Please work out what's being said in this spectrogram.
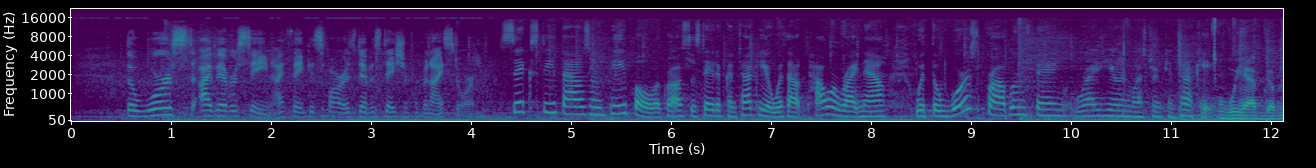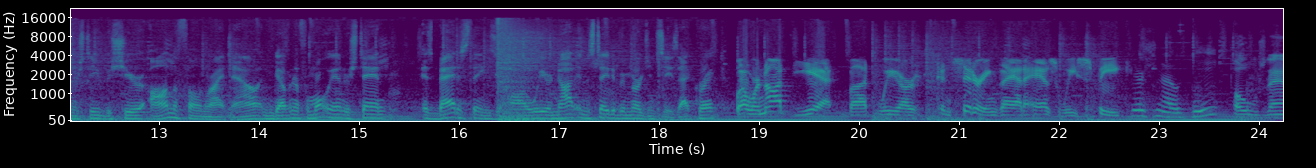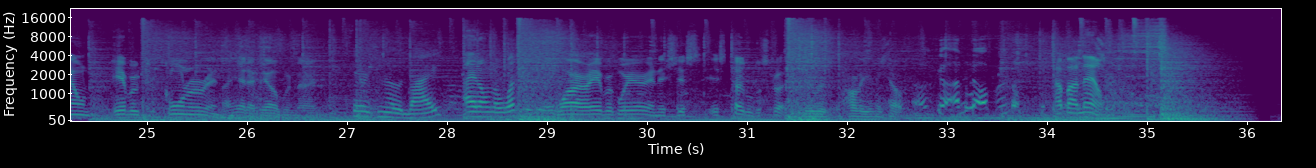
The worst I've ever seen, I think, as far as devastation from an ice storm. 60,000 people across the state of Kentucky are without power right now, with the worst problem being right here in western Kentucky. We have Governor Steve Beshear on the phone right now. And, Governor, from what we understand, as bad as things are, we are not in a state of emergency. Is that correct? Well, we're not yet, but we are considering that as we speak. There's no heat. Poles down every corner, and I had a hell of a night. There's no light. I don't know what to do. Wire everywhere, and it's just, it's total destruction. There was hardly any help. Oh, God, help us. How about now?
